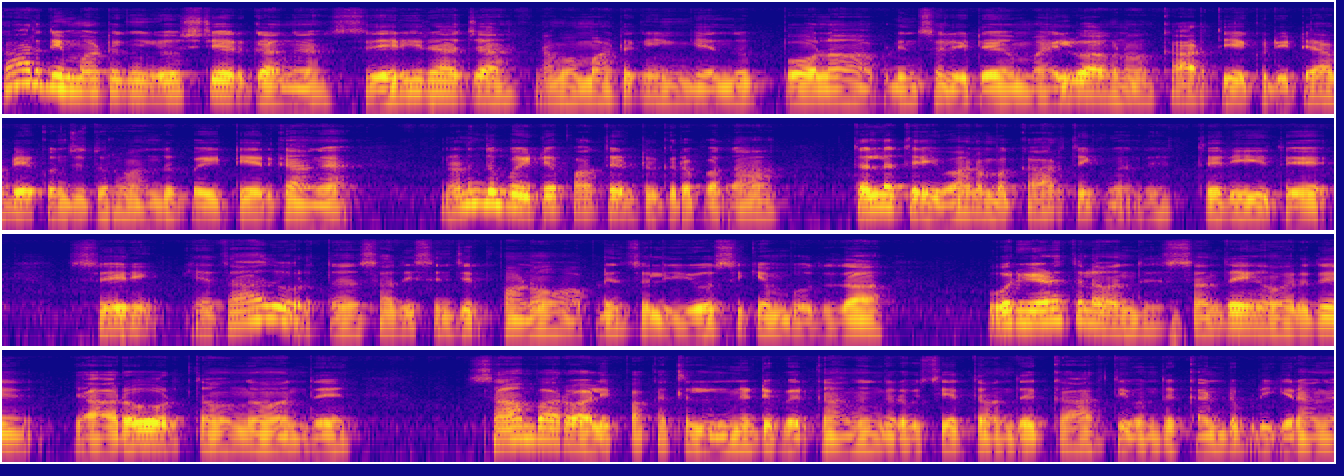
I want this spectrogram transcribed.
கார்த்தி மாட்டுக்கும் யோசிச்சிட்டே இருக்காங்க. சரி ராஜா நம்ம மாட்டுக்கு இங்கேருந்து போகலாம் அப்படின்னு சொல்லிட்டு மயில் வாகனம் கார்த்தியை கூட்டிகிட்டு அப்படியே கொஞ்சம் தூரம் வந்து போயிட்டே இருக்காங்க. நடந்து போயிட்டே பார்த்துக்கிட்டு இருக்கிறப்ப தான் தெல்ல தெளிவாக நம்ம கார்த்திக் வந்து தெரியுது. சரி ஏதாவது ஒருத்தன் சதி செஞ்சிருப்பானோ அப்படின்னு சொல்லி யோசிக்கும் போது தான் ஒரு இடத்துல வந்து சந்தேகம் வருது. யாரோ ஒருத்தவங்க வந்து சாம்பார்வாளி பக்கத்தில் நின்றுட்டு போயிருக்காங்கங்கிற விஷயத்த வந்து கார்த்தி வந்து கண்டுபிடிக்கிறாங்க.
